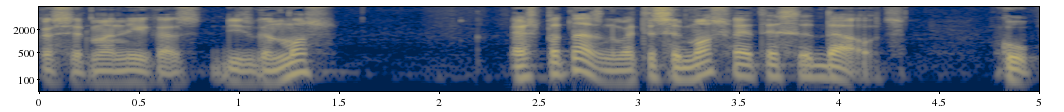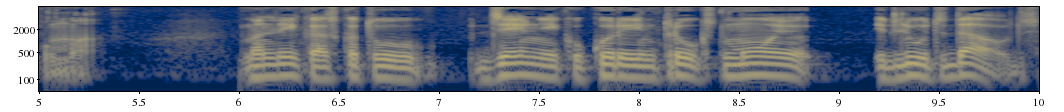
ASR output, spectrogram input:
kas ir, man liekas, diezgan mos. Es pat nezinu, vai tas ir mos vai tas ir daudz kopumā. Man liekas, ka tu dzīvnieku, kuriem trūkst moju, ir ļoti daudz.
